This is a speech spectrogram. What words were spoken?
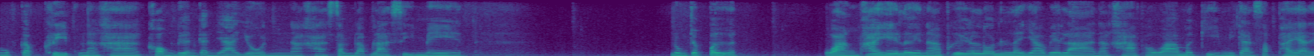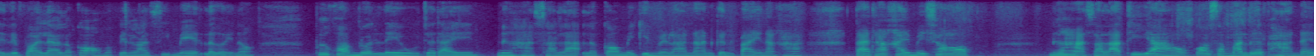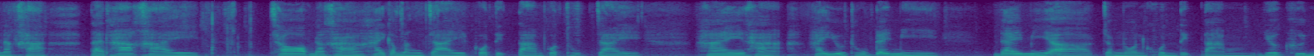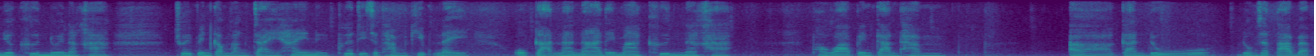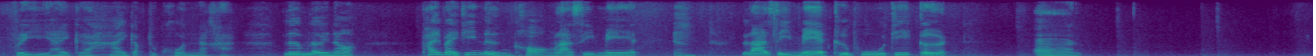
พบกับคลิปนะคะของเดือนกันยายนนะคะสำหรับราศีเมษหนูจะเปิดวางไพ่ให้เลยนะ เพื่อล่นระยะเวลานะคะ เพราะว่าเมื่อกี้มีการสับไพ่อะไรเรียบร้อยแล้ว แล้วก็ออกมาเป็นราศีเมษเลยเนาะเพื่อความรวดเร็วจะได้เนื้อหาสาระแล้วก็ไม่กินเวลานานเกินไปนะคะ แต่ถ้าใครไม่ชอบเนื้อหาสาระที่ยาวก็สามารถเลื่อนผ่านได้นะคะ แต่ถ้าใคร ชอบนะคะ ให้กำลังใจกดติดตามกดถูกใจ ให้ท่าให้ YouTube ได้มีได้มีอ่อจำนวนคนติดตามเยอะขึ้นเยอะขึ้นด้วยนะคะ ช่วยเป็นกำลังใจให้เพื่อที่จะทำคลิปในโอกาสหน้า ๆ ได้มากขึ้นนะคะ เพราะว่าเป็นการทำอ่าการดูดวงชะตาแบบฟรีให้กับให้กับทุกคนนะคะ เริ่มเลยเนาะ ไพ่ใบที่หนึ่งของราศีเมษ ราศีเมษคือผู้ที่เกิด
